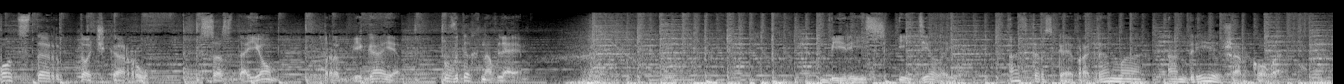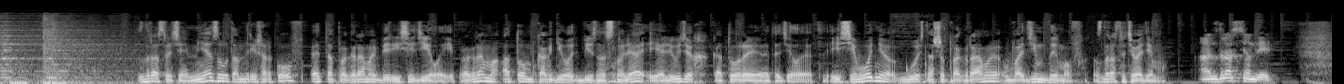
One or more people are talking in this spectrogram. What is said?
podster.ru Создаем, продвигаем, вдохновляем. «Берись и делай» – авторская программа Андрея Шаркова. Здравствуйте, меня зовут Андрей Шарков. Это программа «Берись и делай». Программа о том, как делать бизнес с нуля и о людях, которые это делают. И сегодня гость нашей программы Вадим Дымов. Здравствуйте, Вадим. А, здравствуйте, Андрей.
